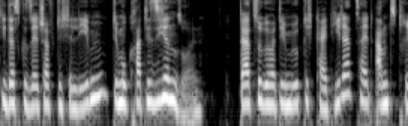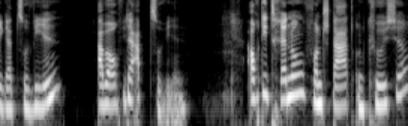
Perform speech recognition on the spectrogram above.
die das gesellschaftliche Leben demokratisieren sollen. Dazu gehört die Möglichkeit, jederzeit Amtsträger zu wählen, aber auch wieder abzuwählen. Auch die Trennung von Staat und Kirche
